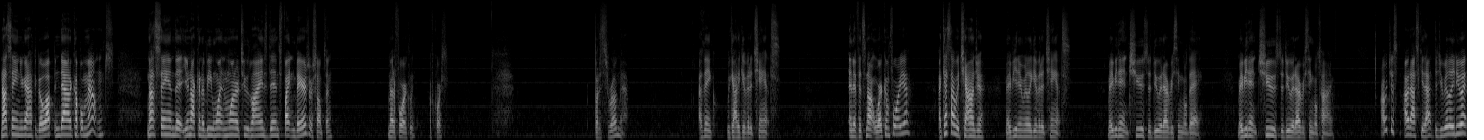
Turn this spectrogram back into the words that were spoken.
Not saying you're going to have to go up and down a couple mountains. Not saying that you're not going to be one in one or two lions' dens fighting bears or something. Metaphorically, of course. But it's a roadmap. I think we got to give it a chance. And if it's not working for you, I guess I would challenge you maybe you didn't really give it a chance. Maybe you didn't choose to do it every single day. Maybe you didn't choose to do it every single time. I would just, I would ask you that. Did you really do it?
